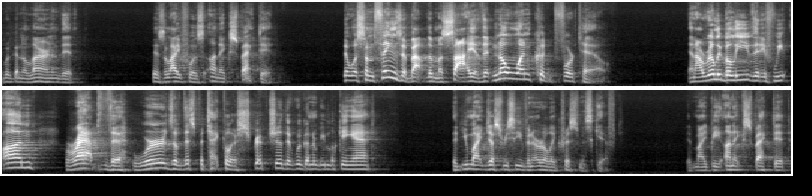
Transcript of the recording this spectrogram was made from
we're going to learn that his life was unexpected. There were some things about the Messiah that no one could foretell. And I really believe that if we unwrap the words of this particular scripture that we're going to be looking at, that you might just receive an early Christmas gift. It might be unexpected,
